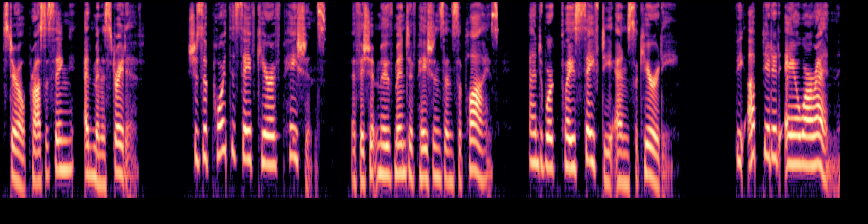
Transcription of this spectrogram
sterile processing, administrative, should support the safe care of patients, efficient movement of patients and supplies, and workplace safety and security. The updated AORN,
